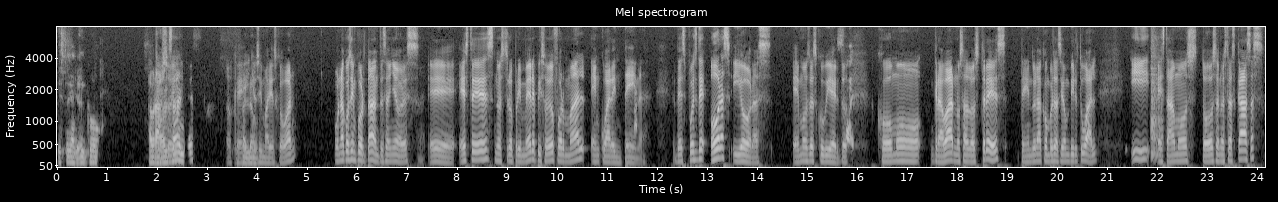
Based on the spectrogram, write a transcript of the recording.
y estoy aquí con Abraham soy- Sánchez. Ok, Perdón. yo soy Mario Escobar. Una cosa importante, señores. eh, este es nuestro primer episodio formal en cuarentena. Después de horas y horas, hemos descubierto cómo grabarnos a los tres teniendo una conversación virtual y estamos todos en nuestras casas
